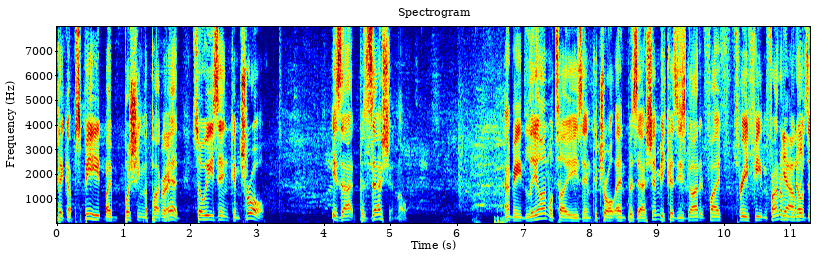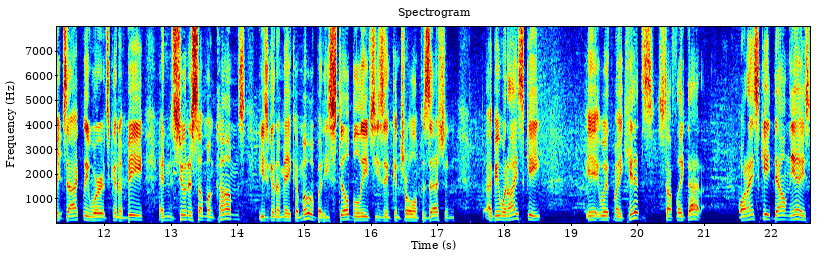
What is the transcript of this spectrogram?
pick up speed by pushing the puck ahead. So he's in control. Is that possession though? I mean, Leon will tell you he's in control and possession because he's got it five, three feet in front of him. Yeah, he knows like exactly where it's going to be, and as soon as someone comes, he's going to make a move. But he still believes he's in control and possession. I mean, when I skate i with my kids, stuff like that, when I skate down the ice,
